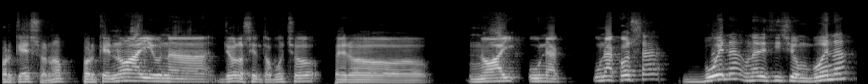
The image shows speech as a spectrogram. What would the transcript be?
porque eso, ¿no? Porque no hay una, yo lo siento mucho, pero no hay una, una cosa buena, una decisión buena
